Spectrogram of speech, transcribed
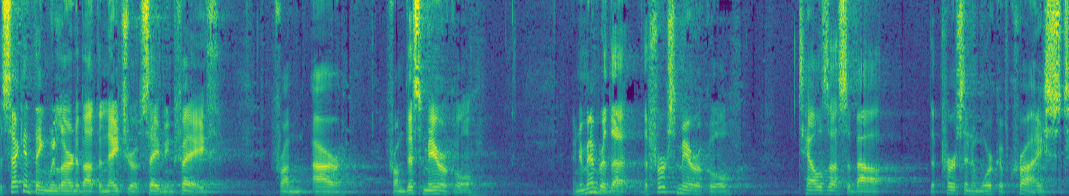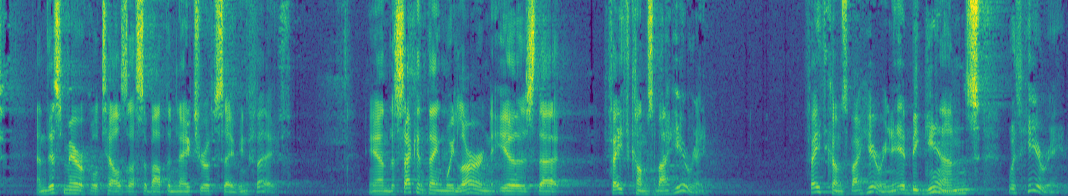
second thing we learn about the nature of saving faith from, our, from this miracle, and remember the, the first miracle tells us about the person and work of Christ, and this miracle tells us about the nature of saving faith. And the second thing we learn is that faith comes by hearing. Faith comes by hearing. It begins with hearing.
